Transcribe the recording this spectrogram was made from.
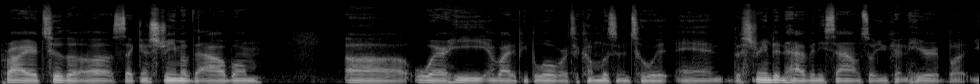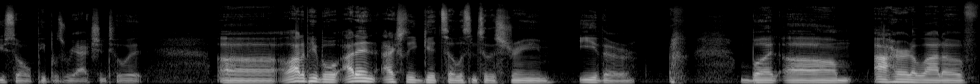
prior to the uh, second stream of the album, uh, where he invited people over to come listen to it. And the stream didn't have any sound, so you couldn't hear it, but you saw people's reaction to it. Uh, a lot of people, I didn't actually get to listen to the stream either, but um, I heard a lot of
